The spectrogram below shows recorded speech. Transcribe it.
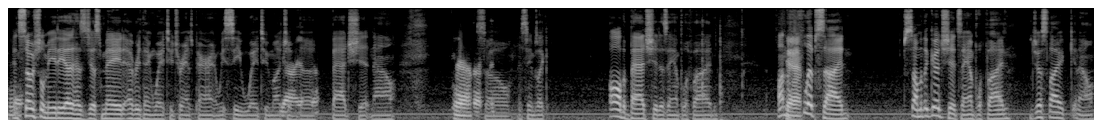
Yeah. and social media has just made everything way too transparent, and we see way too much Yeah, of yeah, the bad shit now. Yeah. So it seems like all the bad shit is amplified. On the flip side, some of the good shit's amplified. Just like you know,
